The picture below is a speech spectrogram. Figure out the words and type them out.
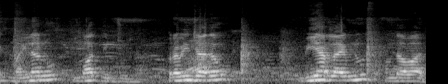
એક મહિલાનું મોત નીપજ્યું છે. Pravin Jadav VR live news, Ahmedabad.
